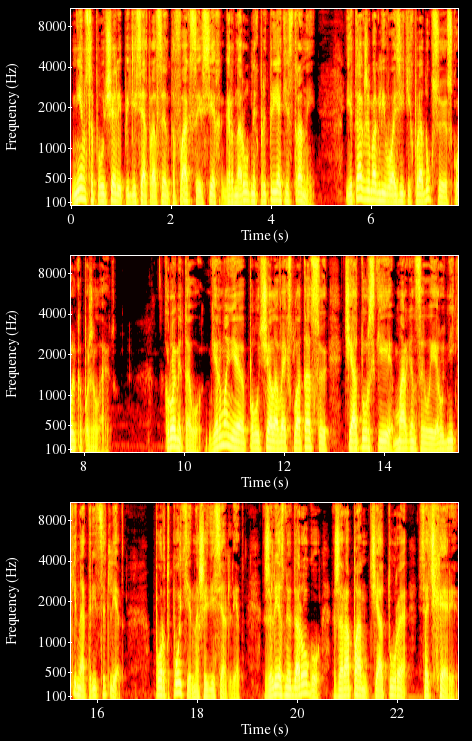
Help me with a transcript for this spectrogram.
немцы получали 50% акций всех горнорудных предприятий страны и также могли вывозить их продукцию сколько пожелают. Кроме того, Германия получала в эксплуатацию чиатурские марганцевые рудники на 30 лет, порт Поти на 60 лет, железную дорогу Жарапан-Чиатура-Сачхери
